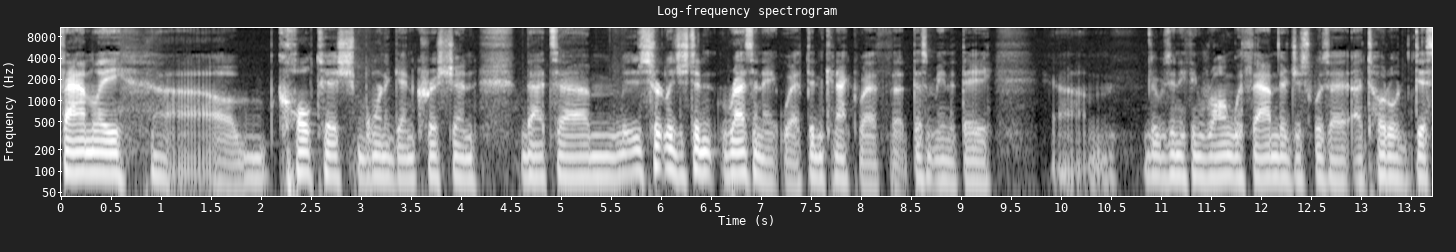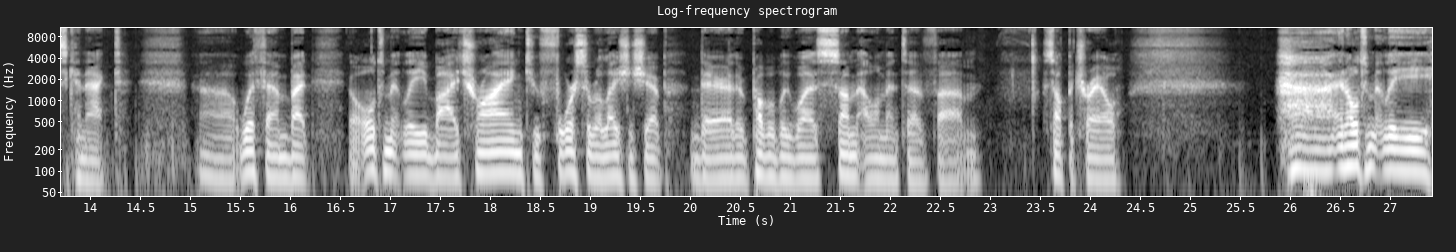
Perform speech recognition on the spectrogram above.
family, uh, cultish, born again Christian that um, certainly just didn't resonate with, didn't connect with. That doesn't mean that they um, there was anything wrong with them. There just was a, a total disconnect uh, with them. But ultimately, by trying to force a relationship there, there probably was some element of um, self betrayal and ultimately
